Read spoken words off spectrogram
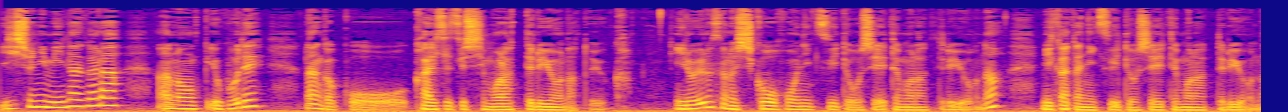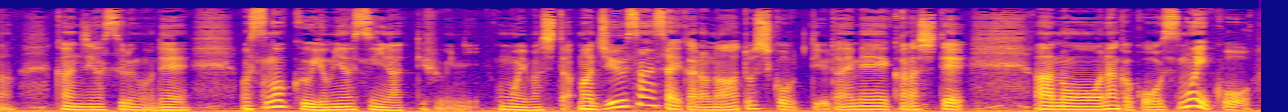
一緒に見ながら、あの横でなんかこう解説してもらってるようなというか、いろいろその思考法について教えてもらってるような、見方について教えてもらってるような感じがするので、まあ、すごく読みやすいなっていうふうに思いました。まあ、13歳からのアート思考っていう題名からして、あのー、なんかこう、すごいこう、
